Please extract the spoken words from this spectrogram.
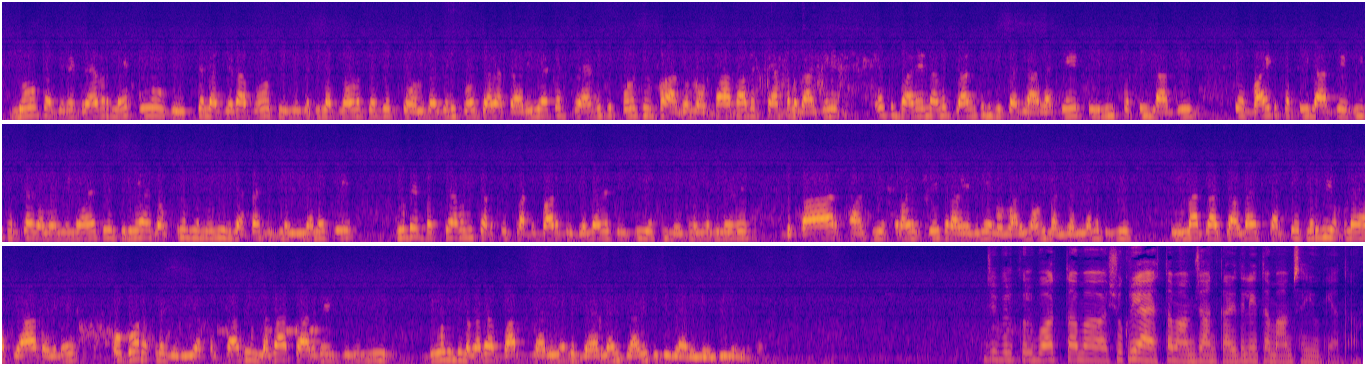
ਲੋਕ ਆ ਜਿਹੜੇ ਡਰਾਈਵਰ ਨੇ ਉਹ ਵਹੀਕਲ ਆ ਜਿਹੜਾ ਬਹੁਤ ਧੀਮੀ ਗਤੀ ਨਾਲ ਚਲਾਉਣ ਕਿਉਂਕਿ ਧੁੰਦ ਜਿਹੜੀ ਬਹੁਤ ਜ਼ਿਆਦਾ ਪੈ ਰਹੀ ਹੈ ਤੇ ਟ੍ਰੈਫਿਕ ਪੁਲਿਸ ਵਿਭਾਗ ਵੱਲੋਂ ਥਾਂ ਥਾਂ ਤੇ ਕੈਂਪ ਲਗਾ ਕੇ ਇਸ ਬਾਰੇ ਨਾਲ ਜਾਗਰੂਕ ਕੀਤਾ ਜਾ ਰਿਹਾ ਕਿ ਪੀਲੀ ਪੱਟੀ ਲਾ ਕੇ ਤੇ ਵਾਈਟ ਪੱਟੀ ਲਾ ਕੇ ਵੀ ਸਰਕਾਰ ਗਈਆਂ ਗਈਆਂ ਹੈ ਤੇ ਜਿਹੜੀਆਂ ਡਾਕਟਰਾਂ ਵੱਲੋਂ ਵੀ ਹਦਾਇਤਾਂ ਕੀਤੀਆਂ ਗਈਆਂ ਨੇ ਕਿ ਛੋਟੇ ਬੱਚਿਆਂ ਨੂੰ ਵੀ ਘੱਟ ਤੋਂ ਘੱਟ ਬਾਹਰ ਭੇਜਿਆ ਜਾਵੇ ਕਿਉਂਕਿ ਇਸ ਮੇਲੇ ਦੇ ਜਿਹੜੇ ਬੁਖਾਰ ਖਾਂਸੀ ਇਸ ਤਰ੍ਹਾਂ ਦੀ ਕਈ ਤਰ੍ਹਾਂ ਦੀਆਂ ਜਿਹੜੀਆਂ ਬਿਮਾਰੀਆਂ ਉਹ ਵੀ ਲੱਗ ਜਾਂਦੀਆਂ ਨੇ ਕਿਉਂਕਿ ਕਰੋਨਾ ਕਾਲ ਚੱਲਦਾ ਇਸ ਕਰਕੇ ਫਿਰ ਵੀ ਆਪਣੇ ਹਥਿਆਰ ਹੈ ਜਿਹੜੇ ਉਹ ਬਹੁਤ ਰੱਖਣੇ ਜ਼ਰੂਰੀ ਆ ਪ੍ਰਸ਼ਾਸਨ ਲਗਾਤਾਰ ਦੇ ਜਿਹੜੀ ਦੋ ਦਿਨ ਤੋਂ ਲਗਾਤਾਰ ਬਾਤ ਜਾਰੀ ਹੈ ਤੇ ਗਾਈਡਲਾਈਨ ਜਾਰੀ ਕੀਤੀ ਜਾ ਰਹੀ ਹੈ ਜੀ ਜੀ ਬਿਲਕੁਲ ਬਹੁਤ ਤਮ ਸ਼ੁਕਰੀਆ ਹੈ तमाम ਜਾਣਕਾਰੀ ਦੇ ਲਈ तमाम ਸਹਿਯੋਗੀਆਂ ਦਾ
